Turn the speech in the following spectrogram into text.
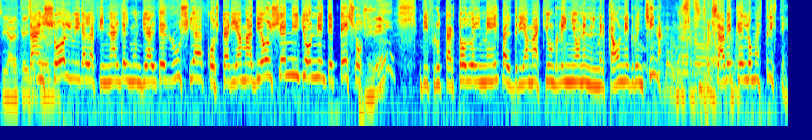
Sí, a ver qué dice. Tan solo ir a la final del Mundial de Rusia costaría más de 11 millones de pesos. Disfrutar todo el mes valdría más que un riñón en el mercado negro en China. ¿Sabe qué es lo más triste?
